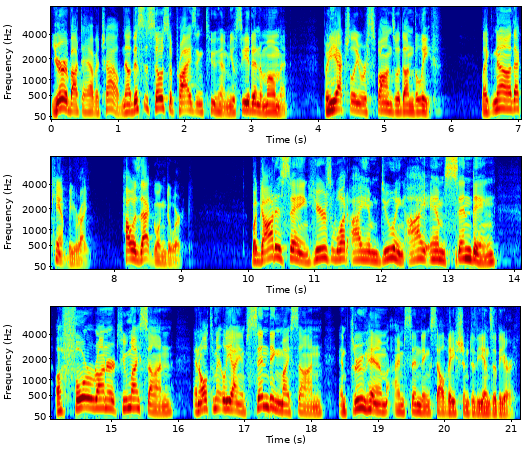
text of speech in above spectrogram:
You're about to have a child. Now, this is so surprising to him. You'll see it in a moment. But he actually responds with unbelief. Like, no, that can't be right. How is that going to work? But God is saying, here's what I am doing I am sending a forerunner to my son, and ultimately I am sending my son, and through him I'm sending salvation to the ends of the earth.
